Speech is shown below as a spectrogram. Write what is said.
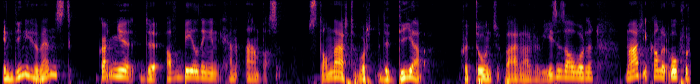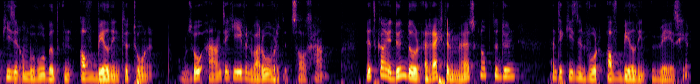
Indien gewenst, kan je de afbeeldingen gaan aanpassen. Standaard wordt de dia getoond waar naar verwezen zal worden, maar je kan er ook voor kiezen om bijvoorbeeld een afbeelding te tonen, om zo aan te geven waarover het zal gaan. Dit kan je doen door rechtermuisknop te doen en te kiezen voor afbeelding wijzigen.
